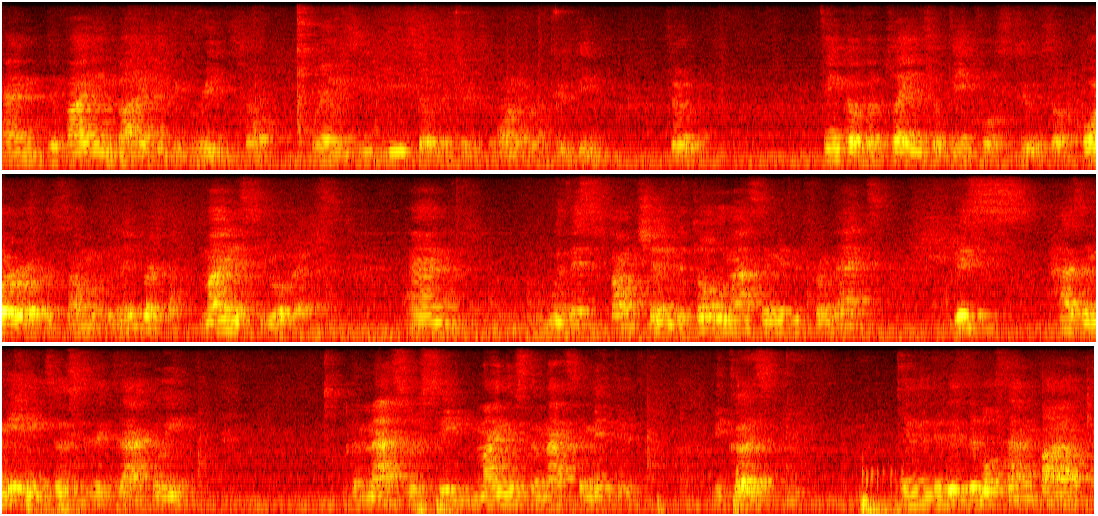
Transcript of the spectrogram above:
and dividing by the degree. So we're in ZD, so this is 1 over 2d. So think of the plane, so d equals 2, so a quarter of the sum of the neighbors minus u of x. And with this function, the total mass emitted from x, this has a meaning. So this is exactly the mass received minus the mass emitted. Because in the divisible sand pile,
